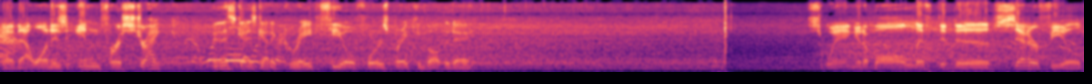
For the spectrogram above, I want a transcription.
And that one is in for a strike. Man, this guy's got a great feel for his breaking ball today. Swing at a ball lifted to center field.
